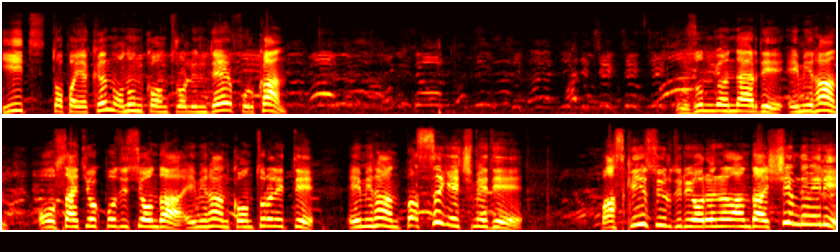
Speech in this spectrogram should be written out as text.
Yiğit topa yakın onun kontrolünde Furkan. Uzun gönderdi. Emirhan offside yok pozisyonda. Emirhan kontrol etti. Emirhan pası geçmedi. Baskıyı sürdürüyor ön alanda. Şimdi Melih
